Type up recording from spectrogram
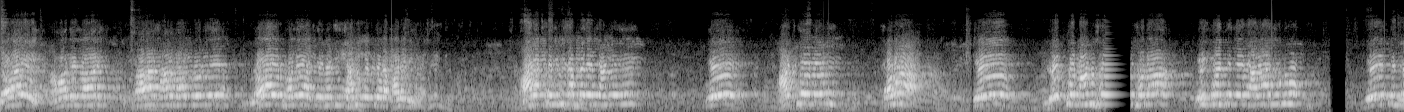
লড়াইয়ে আমাদের লড়াই, সারা সারা ভারতবর্ষে লড়াইয়ের ফলে আছে এনআরসি চালু করতে ওরা পারেনি। আর একটা জিনিস আপনাদের জানিয়ে দিই, যে আজকের এই সভা, যে লক্ষ মানুষের সভা, এইখান থেকে আওয়াজ উঠুক, যে কেন্দ্র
